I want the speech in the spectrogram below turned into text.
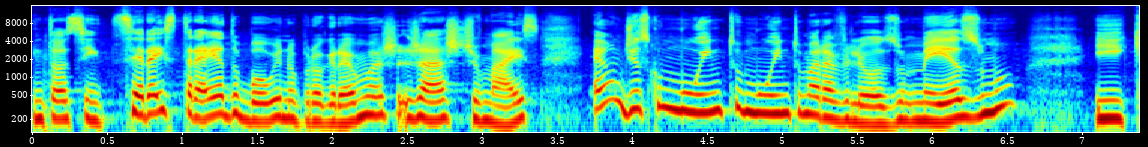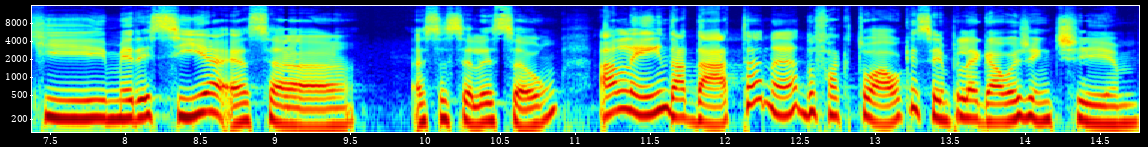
Então, assim, ser a estreia do Bowie no programa, já acho demais. É um disco muito, muito maravilhoso mesmo, e que merecia essa essa seleção, além da data, né, do factual, que é sempre legal a gente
